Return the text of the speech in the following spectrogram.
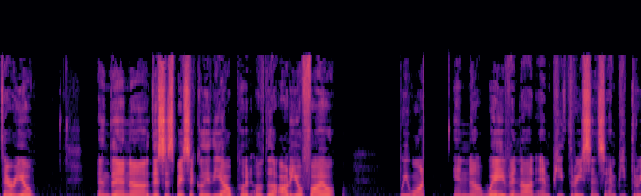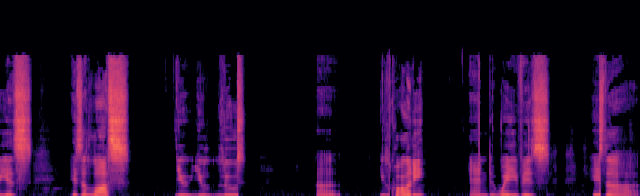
stereo and then uh, this is basically the output of the audio file. We want in uh, wave and not mp3 since mp3 is is a loss. You you lose uh, you lose quality and wave is is the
